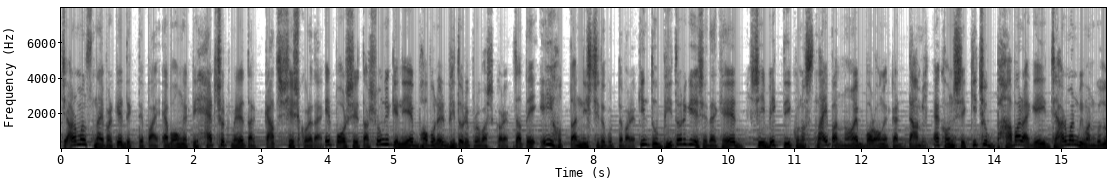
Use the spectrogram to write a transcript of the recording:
জার্মান স্নাইপারকে দেখতে পায় এবং একটি হেডশট মেরে তার কাজ শেষ করে দেয়। এরপর সে তার সঙ্গীকে নিয়ে ভবনের ভিতরে প্রবেশ করে, যাতে এই হত্যা নিশ্চিত করতে পারে। কিন্তু ভিতরে গিয়ে সে দেখে সেই ব্যক্তি কোনো স্নাইপার নয়, বরং একটা ডামি। এখন সে কিছু ভাবার আগেই জার্মান বিমানগুলো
